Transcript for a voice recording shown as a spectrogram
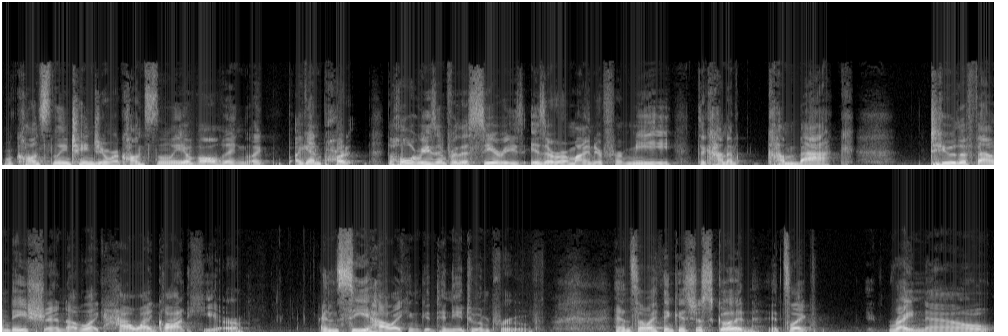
we're constantly changing we're constantly evolving like again part the whole reason for this series is a reminder for me to kind of come back to the foundation of like how I got here and see how I can continue to improve. And so I think it's just good. It's like right now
